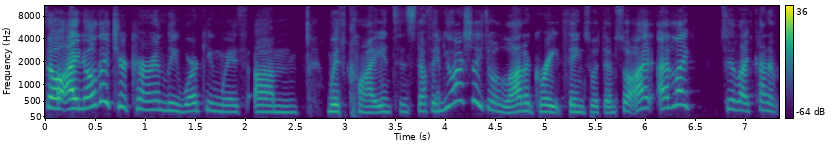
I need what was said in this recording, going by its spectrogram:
So I know that you're currently working with um with clients and stuff, and Yep. you actually do a lot of great things with them. So I I'd like to like kind of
